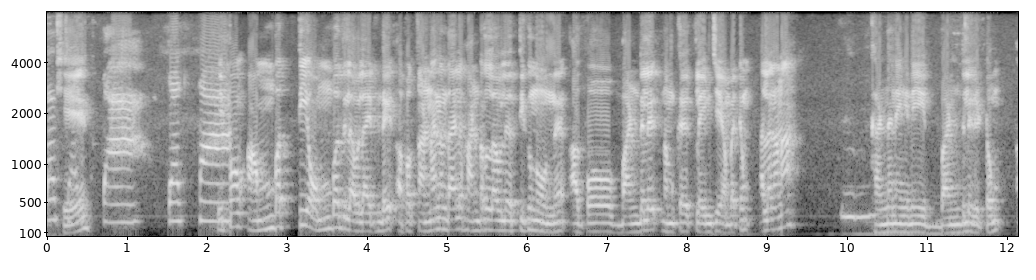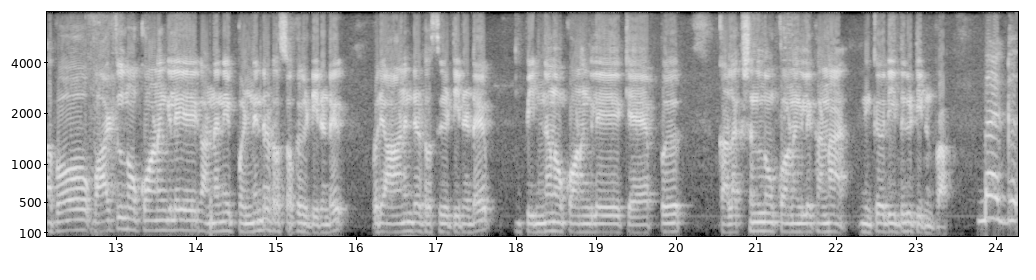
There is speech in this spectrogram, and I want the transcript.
ഓക്കെ. ഇപ്പം അമ്പത്തി ഒമ്പത് ലെവലായിട്ടുണ്ട് അപ്പൊ കണ്ണൻ എന്തായാലും ഹൺഡ്രഡ് ലെവൽ എത്തിക്കുന്നു ഒന്ന് അപ്പോ ബണ്ടിൽ നമുക്ക് ക്ലെയിം ചെയ്യാൻ പറ്റും. അല്ല കണ കണ്ണൻ എങ്ങനെ ബണ്ടിൽ കിട്ടും? അപ്പോ വാട്ടിൽ നോക്കുവാണെങ്കിൽ കണ്ണന് പെണ്ണിന്റെ ഡ്രസ്സൊക്കെ കിട്ടിയിട്ടുണ്ട്. ഒരു ആണിന്റെ ഡ്രസ്സ് കിട്ടിയിട്ടുണ്ട്. പിന്നെ നോക്കുവാണെങ്കിൽ ക്യാപ്പ് കളക്ഷനിൽ നോക്കുവാണെങ്കിൽ കണ്ണ എനിക്ക് ഒരു ഇത് കിട്ടിയിട്ടുണ്ടാ? ബഗ്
